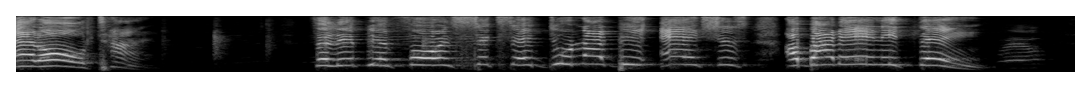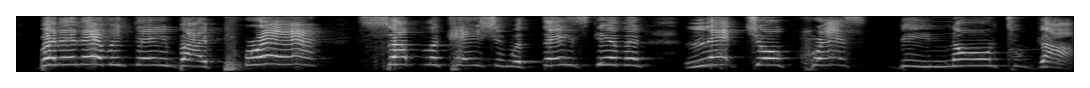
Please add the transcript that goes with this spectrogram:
at all times. Philippians 4 and 6 say, Do not be anxious about anything, but in everything by prayer, supplication with thanksgiving, let your request be known to God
